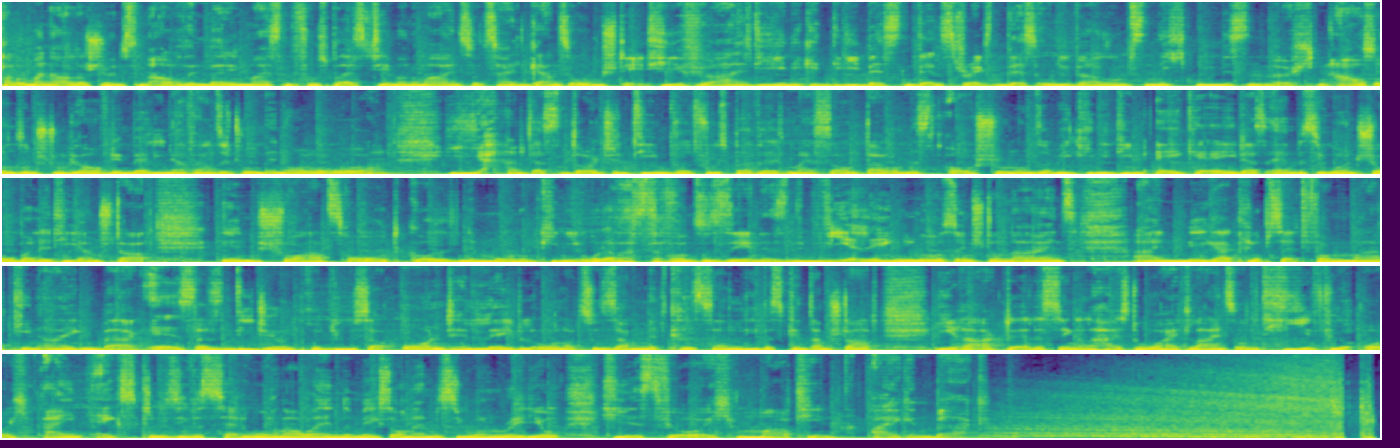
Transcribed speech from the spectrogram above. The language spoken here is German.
Hallo meine Allerschönsten, auch wenn bei den meisten Fußball als Thema Nummer 1 zurzeit ganz oben steht, hier für all diejenigen, die die besten Dance-Tracks des Universums nicht missen möchten, aus unserem Studio auf dem Berliner Fernsehturm in eure Ohren. Ja, das deutsche Team wird Fußball-Weltmeister und darum ist auch schon unser Bikini-Team, aka das Embassy One Show Ballett hier am Start. Im schwarz-rot-goldenen Monokini oder was davon zu sehen ist. Wir legen los in Stunde 1. Ein Mega-Clubset von Martin Eigenberg. Er ist als DJ und Producer Producer und Label-Owner zusammen mit Christian Liebeskind am Start. Ihre aktuelle Single heißt White Lines und hier für euch ein exklusives Set. One Hour in the Mix on Embassy One Radio. Hier ist für euch Martin Eigenberg.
